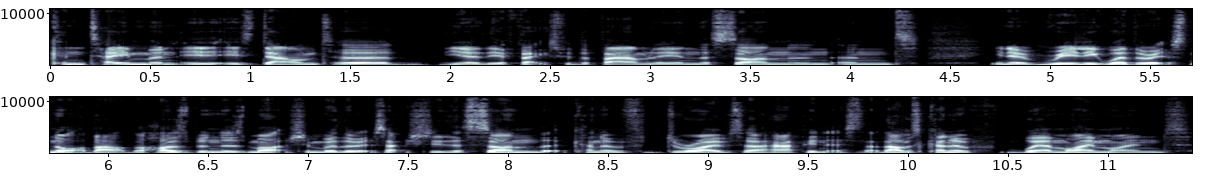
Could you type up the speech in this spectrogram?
containment is, is down to you know the effects with the family and the son, and and you know really whether it's not about the husband as much, and whether it's actually the son that kind of derives her happiness. That, that was kind of where my mind.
